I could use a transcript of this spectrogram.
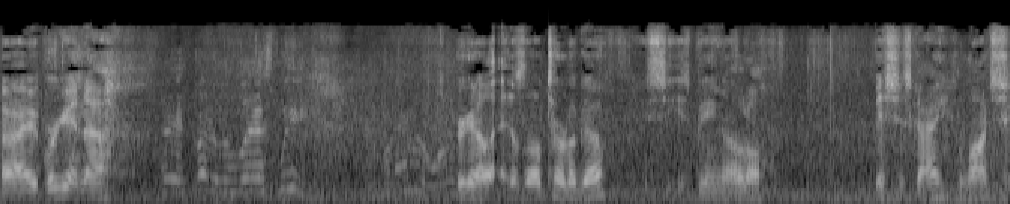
All right, we're getting uh, hey, it's better than last week. Whatever it was. we're gonna let this little turtle go. You see, he's being a little vicious guy. He launched,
